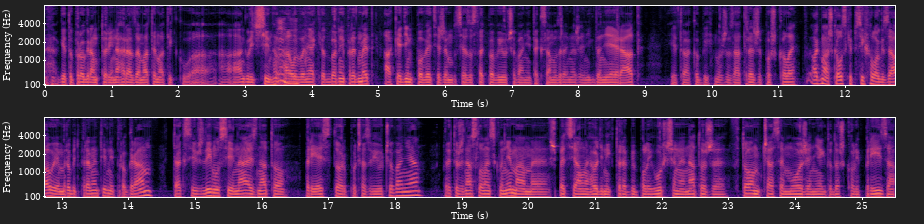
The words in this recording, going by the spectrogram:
ak je to program, ktorý nahrádza matematiku a, a angličtinu mm-hmm. alebo nejaký odborný predmet. A keď im poviete, že musia zostať po vyučovaní, tak samozrejme, že nikto nie je rád. Je to akoby možno zátrž, že po škole. Ak má školský psychológ záujem robiť preventívny program, tak si vždy musí nájsť na to priestor počas vyučovania, pretože na Slovensku nemáme špeciálne hodiny, ktoré by boli určené na to, že v tom čase môže niekto do školy prísť a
